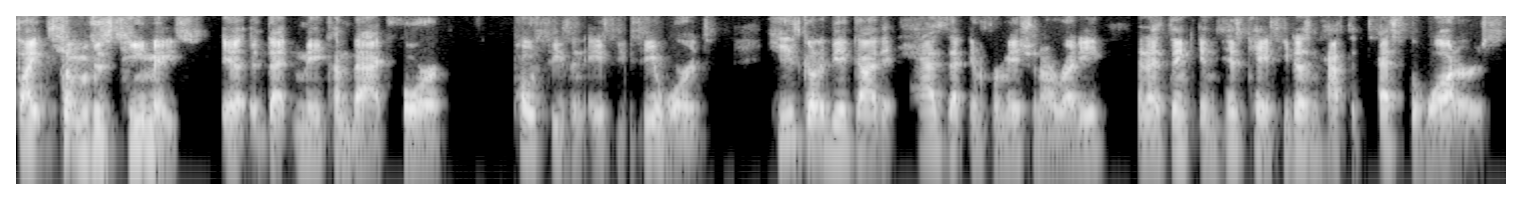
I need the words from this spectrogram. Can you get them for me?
fight some of his teammates uh, that may come back for postseason ACC awards. He's going to be a guy that has that information already. And I think in his case, he doesn't have to test the waters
